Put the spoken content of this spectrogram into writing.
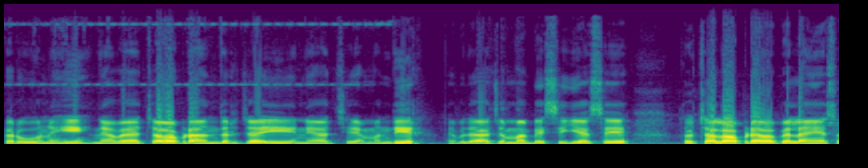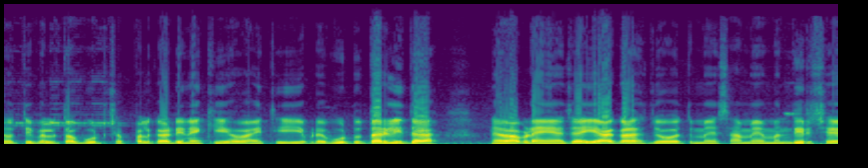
કરવું નહીં, ને હવે ચાલો આપણે અંદર જઈ ને આ છે મંદિર, ને બધા જમવા બેસી ગયા છે. તો ચાલો આપણે હવે પહેલાં અહીંયા સૌથી પહેલાં તો બૂટ ચપ્પલ કાઢી નાખી, હવે અહીંથી આપણે બૂટ ઉતારી લીધા. ને હવે આપણે અહીંયા જઈએ આગળ, જો તમે સામે મંદિર છે.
